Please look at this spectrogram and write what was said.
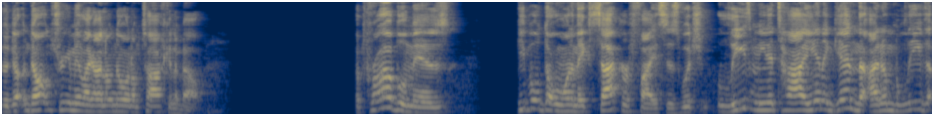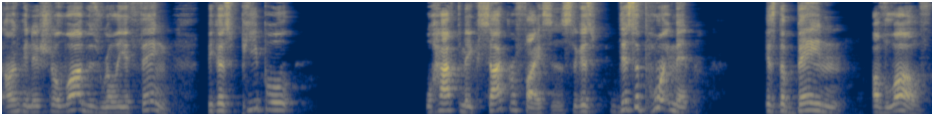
So don't don't treat me like I don't know what I'm talking about. The problem is people don't want to make sacrifices, which leads me to tie in again that I don't believe that unconditional love is really a thing because people will have to make sacrifices because disappointment is the bane of love.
